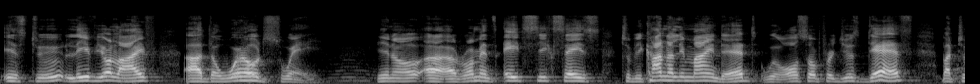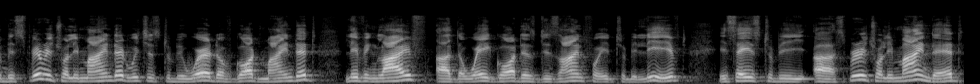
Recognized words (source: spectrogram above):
is to live your life uh, the world's way. You know, uh, Romans 8 6 says, To be carnally minded will also produce death, but to be spiritually minded, which is to be Word of God minded, living life uh, the way God has designed for it to be lived, he says to be uh, spiritually minded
